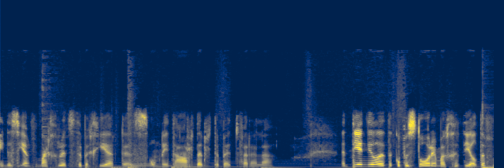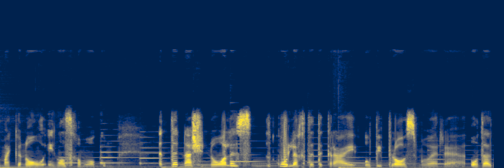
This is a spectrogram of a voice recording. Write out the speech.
En dis een van my grootste begeertes om net harder te bid vir hulle. Inteendeel het ek op 'n stadium 'n gedeelte van my kanaal Engels gemaak om internasionale kolligte te kry op die plaasmoorde omdat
